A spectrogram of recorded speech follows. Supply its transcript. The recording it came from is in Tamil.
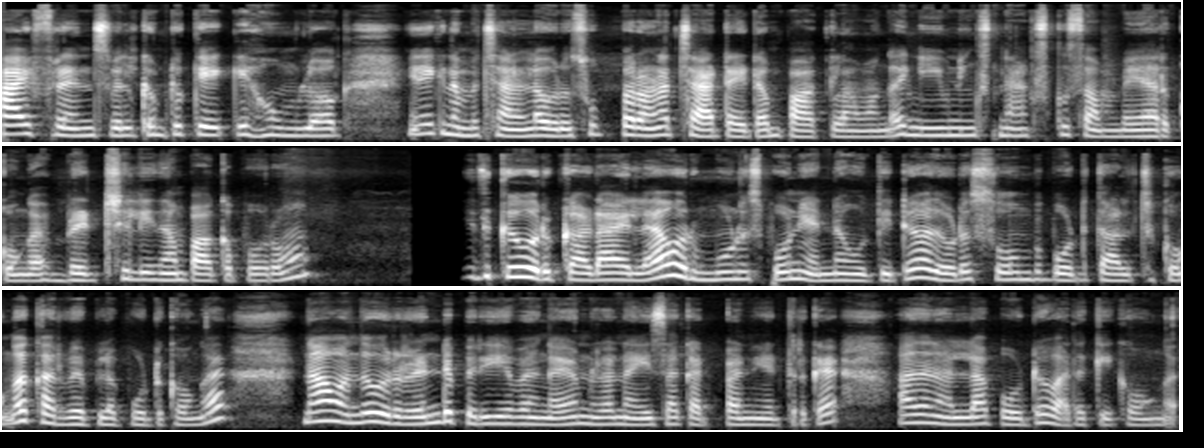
Hi friends welcome to KK home vlog இன்றைக்கி நம்ம சேனலில் ஒரு சூப்பரான சாட் ஐட்டம் பார்க்கலாம் வாங்க. ஈவினிங் ஸ்நாக்ஸ்க்கு செம்மையாக இருக்குங்க. பிரெட் சில்லி தான் பார்க்க போகிறோம் இதுக்கு ஒரு கடாயில் ஒரு மூணு ஸ்பூன் எண்ணெய் ஊற்றிட்டு அதோட சோம்பு போட்டு தாளிச்சுக்கோங்க. கருவேப்பிலை போட்டுக்கோங்க. நான் வந்து ஒரு ரெண்டு பெரிய வெங்காயம் நல்லா நைஸாக கட் பண்ணி எடுத்துருக்கேன். அதை நல்லா போட்டு வதக்கிக்கோங்க.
